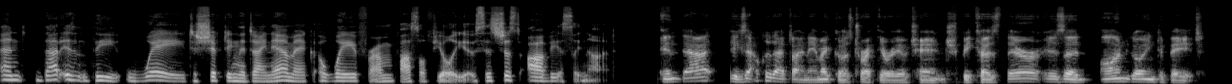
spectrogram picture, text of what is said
And that isn't the way to shifting the dynamic away from fossil fuel use. It's just obviously not. And that exactly that dynamic goes to our theory of change because there is an ongoing debate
